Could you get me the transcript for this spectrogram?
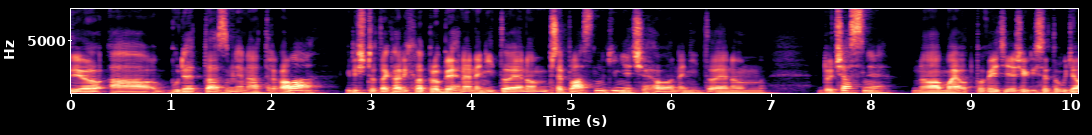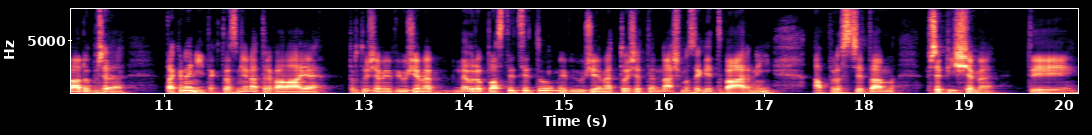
jo, a bude ta změna trvalá? Když to takhle rychle proběhne, není to jenom přeplástnutí něčeho, není to jenom dočasně? No a moje odpověď je, že když se to udělá dobře, tak není, tak ta změna trvalá je, protože my využijeme neuroplasticitu, my využijeme to, že ten náš mozek je tvárný a prostě tam přepíšeme ty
